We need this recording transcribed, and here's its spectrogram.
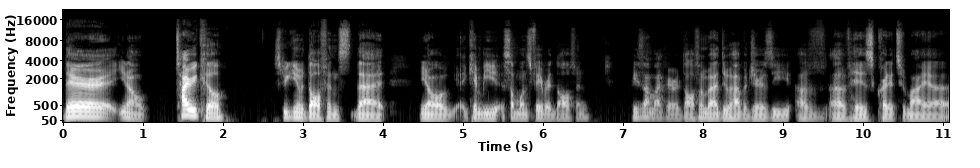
There, you know, Tyreek Hill. Speaking of Dolphins, that you know it can be someone's favorite Dolphin. He's not my favorite Dolphin, but I do have a jersey of of his. Credit to my uh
